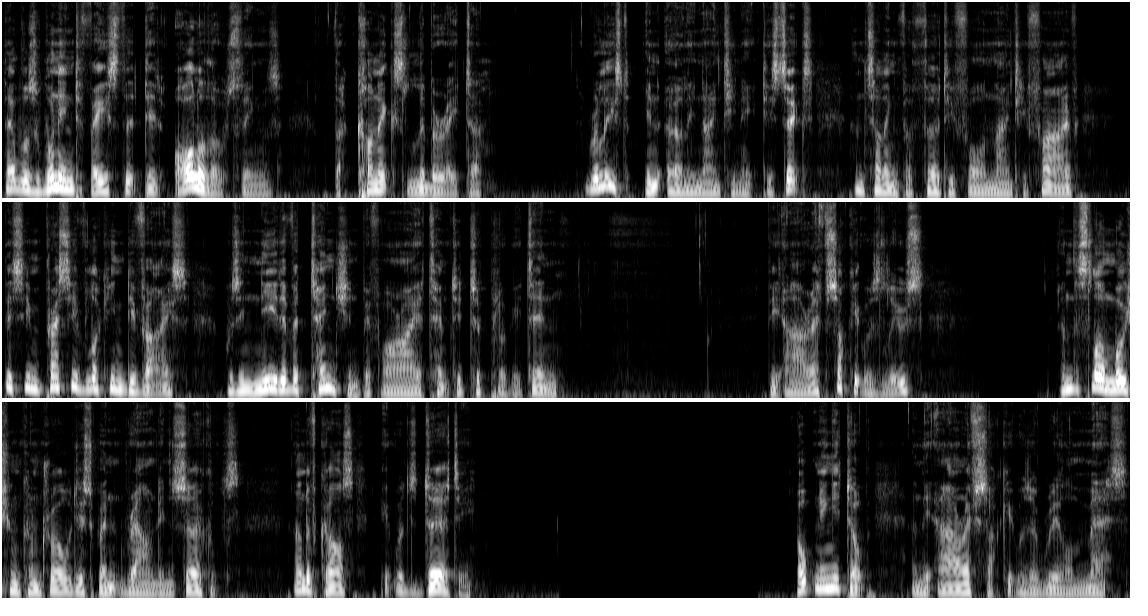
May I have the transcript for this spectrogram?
there was one interface that did all of those things, the Konix Liberator. Released in early 1986 and selling for $34.95, this impressive looking device was in need of attention before I attempted to plug it in. The RF socket was loose, and the slow motion control just went round in circles, and of course it was dirty. Opening it up and the RF socket was a real mess.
